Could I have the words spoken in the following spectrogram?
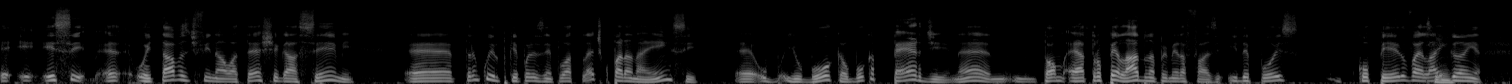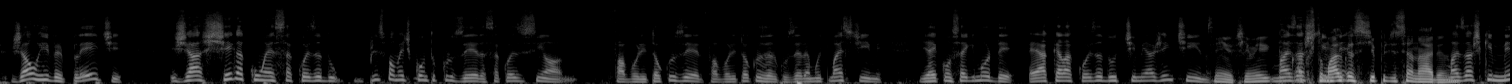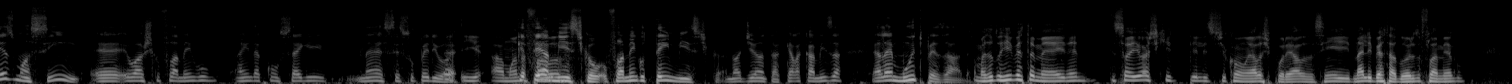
e- e- esse é, oitavas de final até chegar a semi é tranquilo, porque por exemplo, o Atlético Paranaense é, o- e o Boca, o Boca perde, né? toma- é atropelado na primeira fase e depois Copeiro vai lá e Sim. ganha. Já o River Plate já chega com essa coisa do, principalmente contra o Cruzeiro, essa coisa assim, ó, favorito é o Cruzeiro, favorito é o Cruzeiro, o Cruzeiro é muito mais time. E aí consegue morder. É aquela coisa do time argentino. Sim, o time Mas acostumado me- com esse tipo de cenário. né? Mas acho que mesmo assim, é, eu acho que o Flamengo ainda consegue né, ser superior. É, e a Amanda Porque tem falou... a mística, o Flamengo tem mística, não adianta. Aquela camisa, ela é muito pesada. Mas a do River também, né? Isso aí eu acho que eles ficam elas por elas, assim, e na Libertadores o Flamengo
